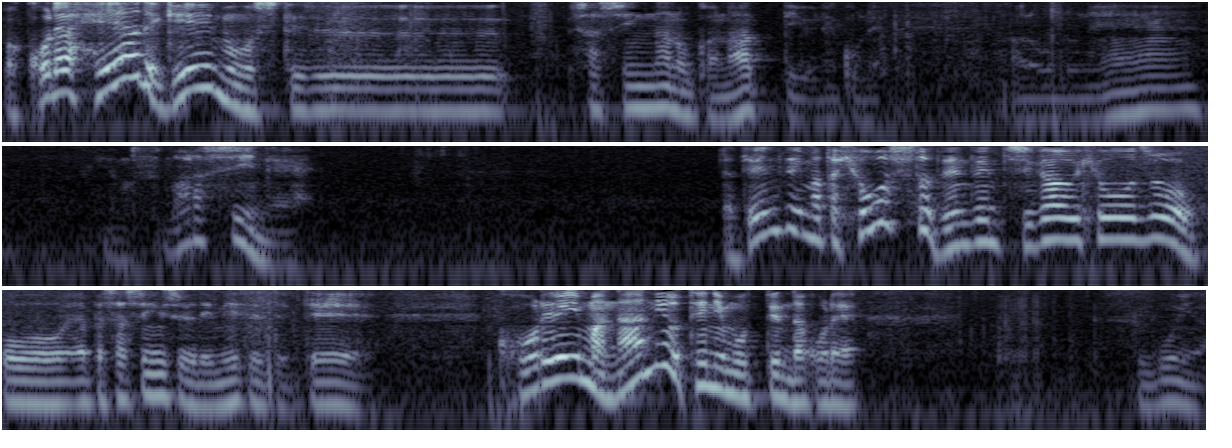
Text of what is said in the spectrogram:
まあ、これは部屋でゲームをしてる写真なのかなっていうねこれ。素晴らしいね。全然また表紙と全然違う表情をこうやっぱ写真集で見せててこれ今何を手に持ってんだこれ。すごいな。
